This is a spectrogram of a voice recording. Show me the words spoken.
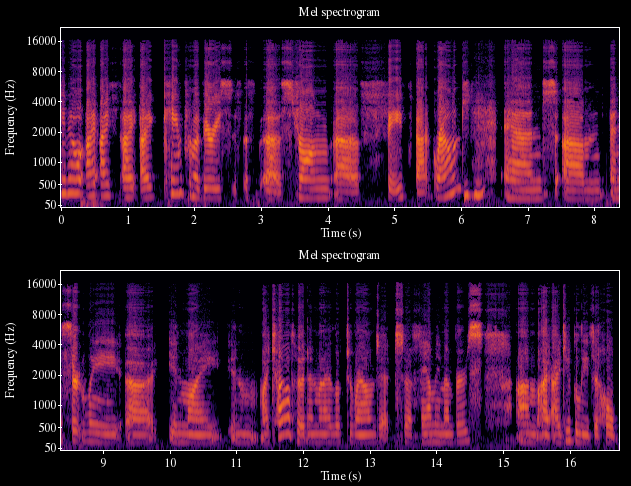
you know, I, I, I, I came from a very uh, strong uh, faith background, Mhm. and um, and certainly uh, in my in my childhood, and when I looked around at uh, family members, um, I, I do believe that hope,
